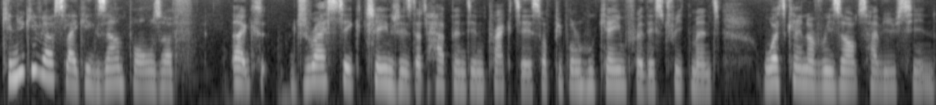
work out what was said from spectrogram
can you give us like examples of like drastic changes that happened in practice of people who came for this treatment what kind of results have you seen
